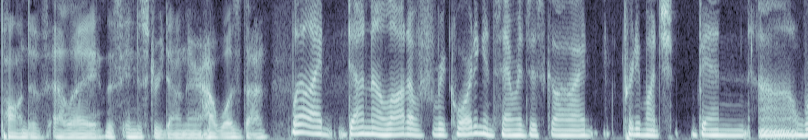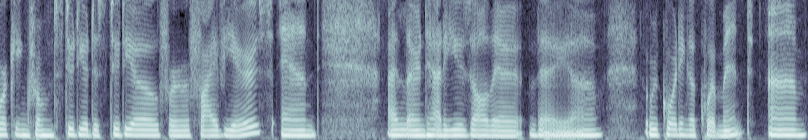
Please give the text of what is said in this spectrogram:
pond of LA, this industry down there. How was that? Well, I'd done a lot of recording in San Francisco. I'd pretty much been uh, working from studio to studio for five years, and I learned how to use all the the uh, recording equipment. Um,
